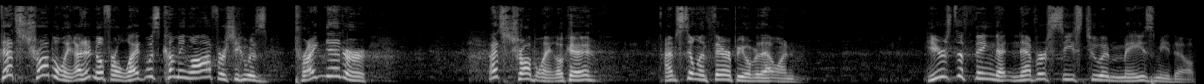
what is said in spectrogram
That's troubling. I didn't know if her leg was coming off or she was pregnant or. That's troubling, okay? I'm still in therapy over that one. Here's the thing that never ceased to amaze me, though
